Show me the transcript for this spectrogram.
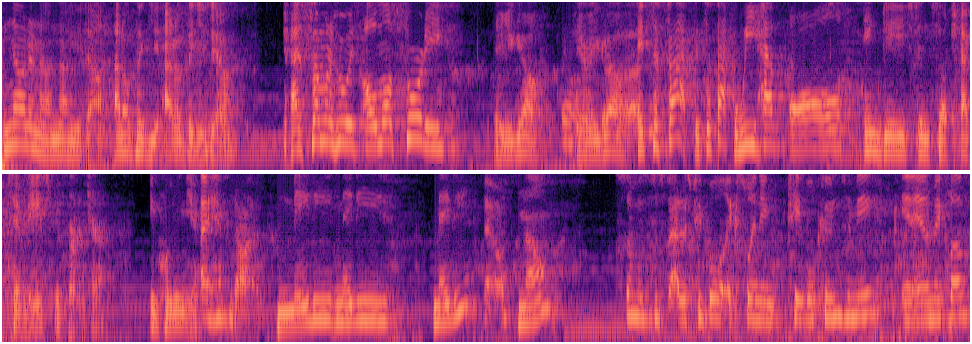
No, no, no, no, you don't. I don't think you. I don't think you do. As someone who is almost forty, there you go. there you go. It's a fact. It's a fact. We have all engaged in such activities with furniture, including you. I have not. Maybe, maybe, maybe. No. No. It's almost as bad as people explaining Table-kun to me in Anime Club.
